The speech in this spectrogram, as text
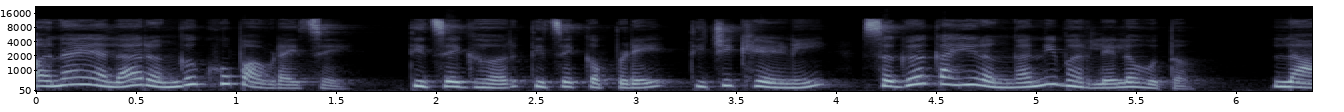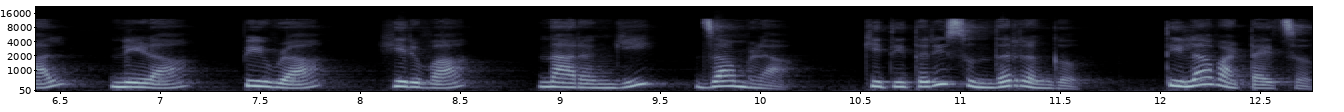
अनायाला रंग खूप आवडायचे. तिचे घर तिचे कपडे तिची खेळणी सगळं काही रंगांनी भरलेलं होतं. लाल निळा पिवळा हिरवा नारंगी जांभळा. कितीतरी सुंदर रंग. तिला वाटायचं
